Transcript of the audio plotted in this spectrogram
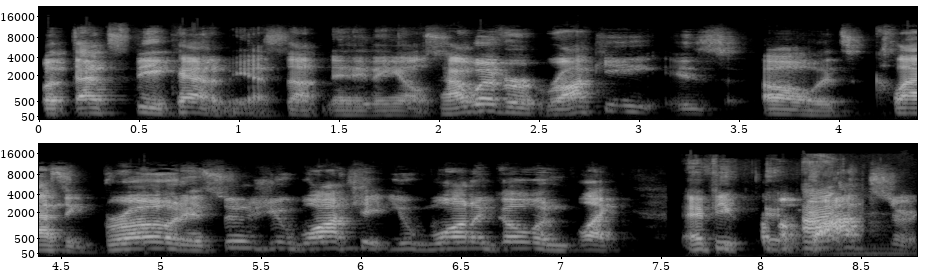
But that's the Academy. That's not anything else. However, Rocky is oh, it's classic, bro. As soon as you watch it, you want to go and like if you a boxer.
